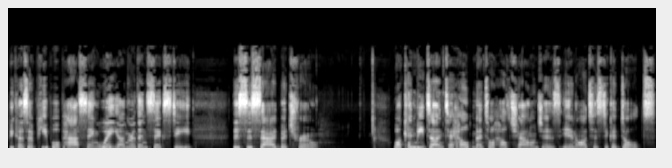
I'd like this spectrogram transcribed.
because of people passing way younger than 60. This is sad but true. What can be done to help mental health challenges in autistic adults?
